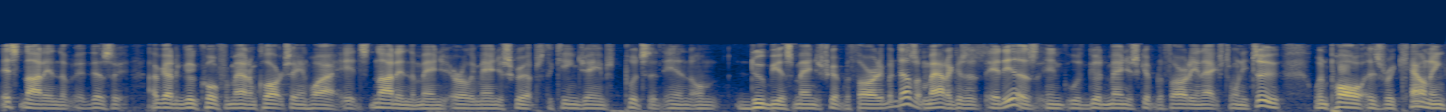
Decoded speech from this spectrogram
it's not in the. There's a, I've got a good quote from Adam Clarke saying why it's not in the manu, early manuscripts. The King James puts it in on dubious manuscript authority, but it doesn't matter because it is in with good manuscript authority in Acts 22 when Paul is recounting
